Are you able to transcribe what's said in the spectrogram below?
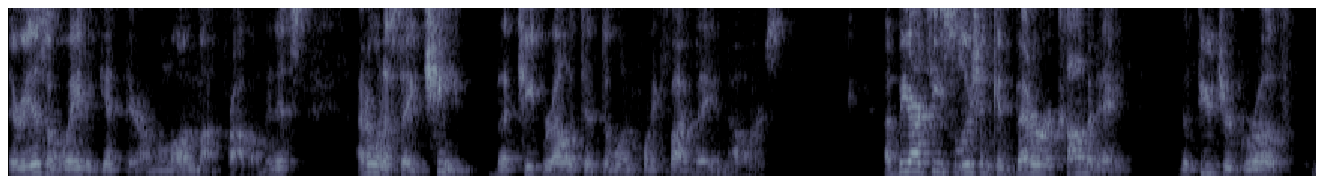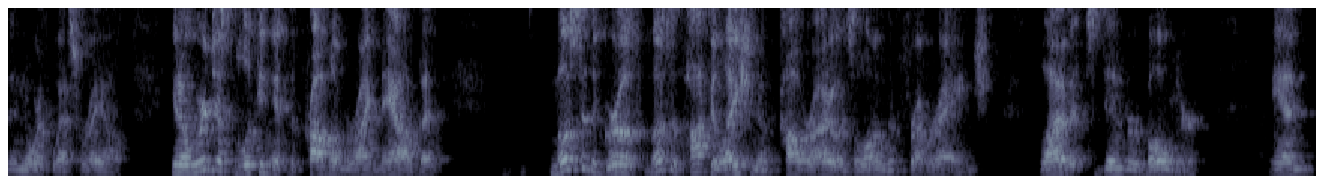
there is a way to get there on the Longmont problem. And it's, I don't want to say cheap, but cheap relative to $1.5 billion. A BRT solution can better accommodate the future growth than Northwest Rail. You know, we're just looking at the problem right now, but most of the growth, most of the population of Colorado is along the front range. A lot of it's Denver, Boulder. And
